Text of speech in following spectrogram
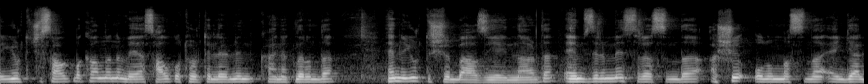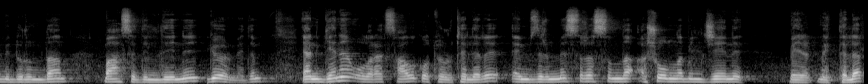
yurt içi Sağlık Bakanlığı'nın veya sağlık otoritelerinin kaynaklarında hem de yurt dışı bazı yayınlarda emzirme sırasında aşı olunmasına engel bir durumdan bahsedildiğini görmedim. Yani genel olarak sağlık otoriteleri emzirme sırasında aşı olunabileceğini belirtmekteler.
